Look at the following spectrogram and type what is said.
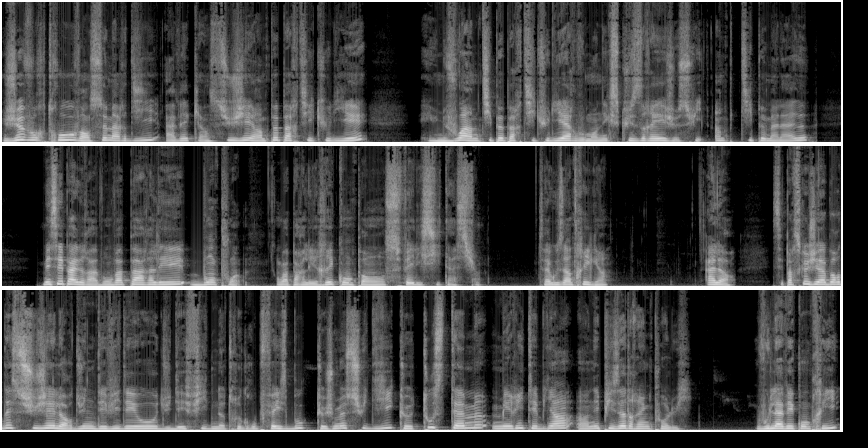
Je vous retrouve en ce mardi avec un sujet un peu particulier et une voix un petit peu particulière, vous m'en excuserez, je suis un petit peu malade. Mais c'est pas grave, on va parler bon point. On va parler récompense, félicitations. Ça vous intrigue, hein? Alors, c'est parce que j'ai abordé ce sujet lors d'une des vidéos du défi de notre groupe Facebook que je me suis dit que tout ce thème méritait bien un épisode rien que pour lui. Vous l'avez compris,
